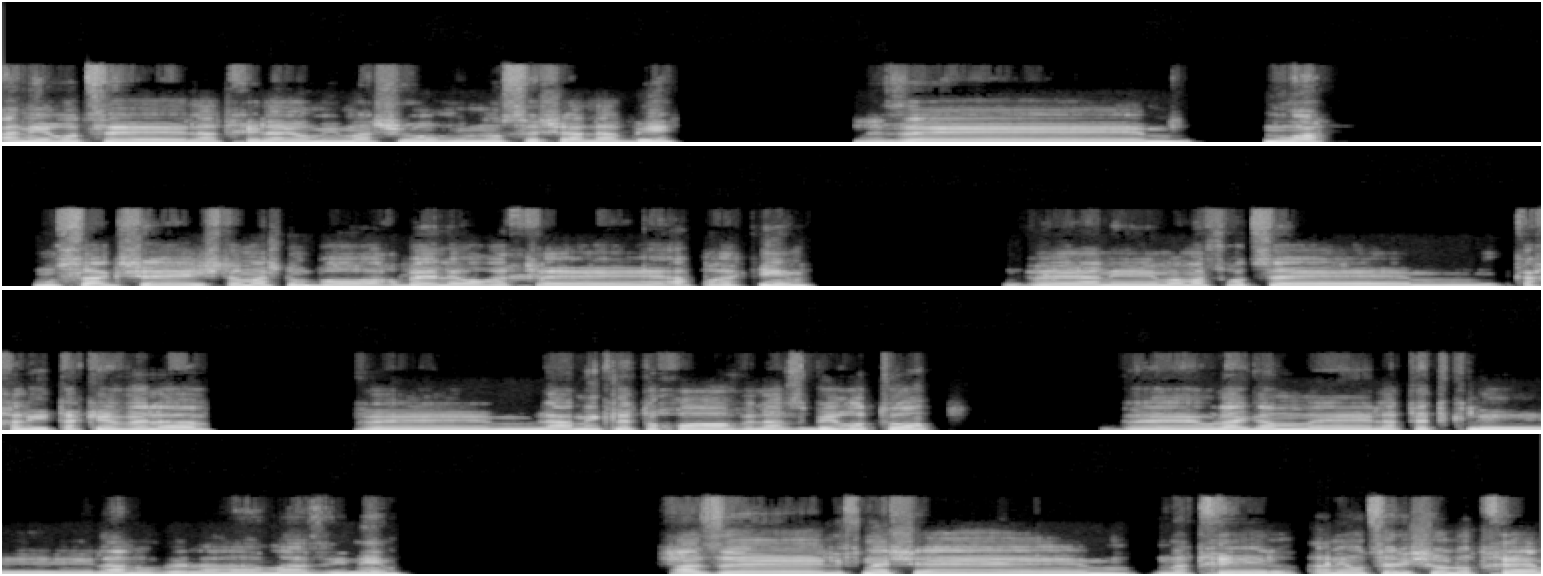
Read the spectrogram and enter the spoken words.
אני רוצה להתחיל היום עם משהו, עם נושא שעלה בי, וזה תנועה. מושג שהשתמשנו בו הרבה לאורך uh, הפרקים, ואני ממש רוצה um, ככה להתעכב אליו, ולהעמיק לתוכו ולהסביר אותו, ואולי גם uh, לתת כלי לנו ולמאזינים. אז uh, לפני שנתחיל, אני רוצה לשאול אתכם,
